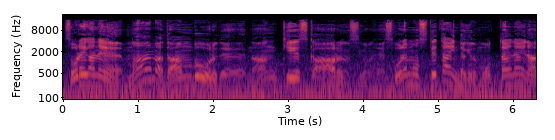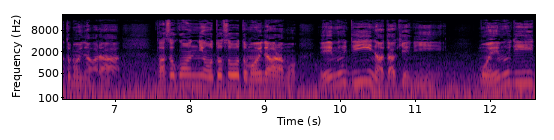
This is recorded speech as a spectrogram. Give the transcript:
それがね、まあまあ段ボールで何ケースかあるんですよね。それも捨てたいんだけどもったいないなと思いながら、パソコンに落とそうと思いながらも、MD なだけに、もう MD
